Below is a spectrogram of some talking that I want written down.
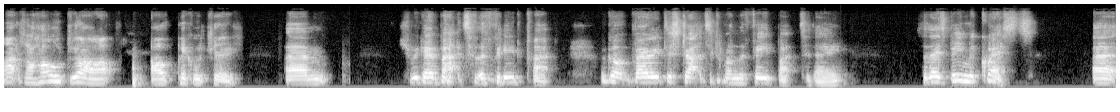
That's a whole jar of pickled cheese. Um, should we go back to the feedback? We got very distracted from the feedback today. So there's been requests uh,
